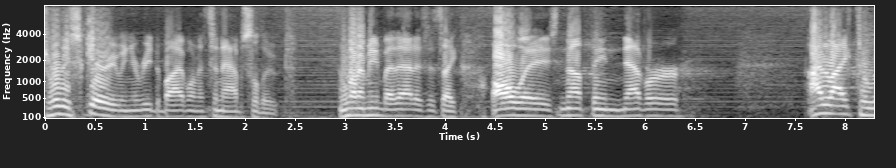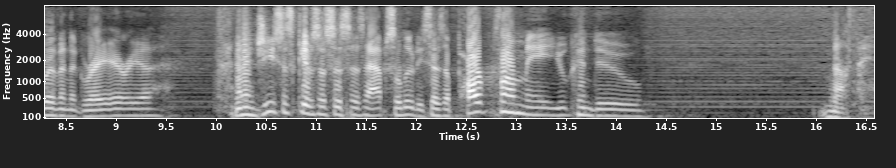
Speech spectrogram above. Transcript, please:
it's really scary when you read the Bible and it's an absolute. And what I mean by that is it's like always, nothing, never. I like to live in the gray area. And then Jesus gives us this as absolute. He says, apart from me, you can do nothing.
